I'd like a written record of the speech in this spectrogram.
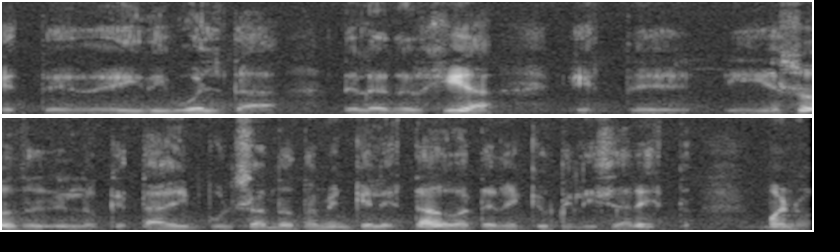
este, de ida y vuelta de la energía, este, y eso es lo que está impulsando también que el Estado va a tener que utilizar esto. Bueno,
